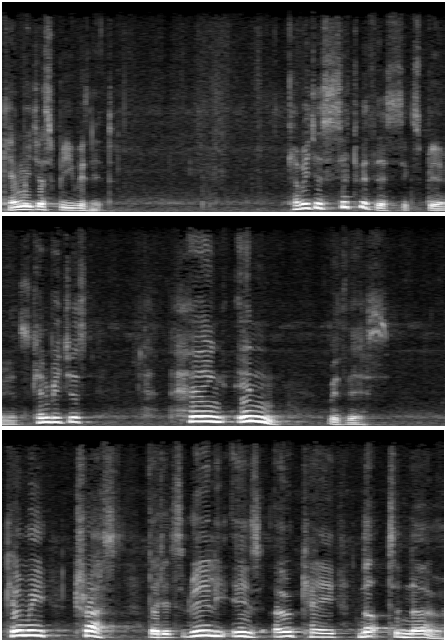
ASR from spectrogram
can we just be with it? Can we just sit with this experience? Can we just hang in with this? Can we trust that it really is okay not to know?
